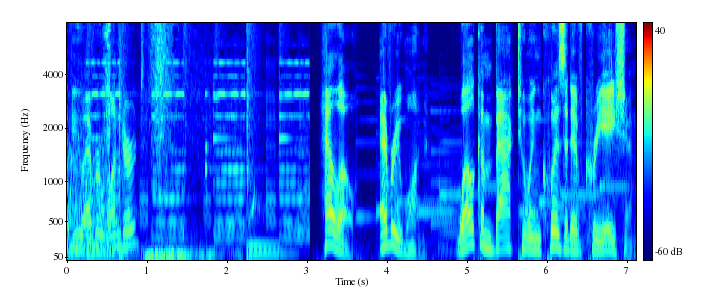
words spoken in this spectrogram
Have you ever wondered? Hello, everyone. Welcome back to Inquisitive Creation.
